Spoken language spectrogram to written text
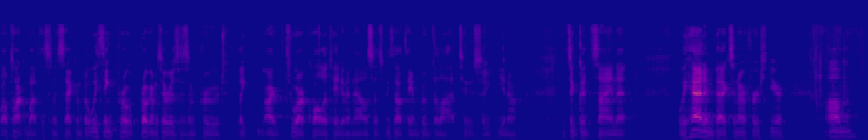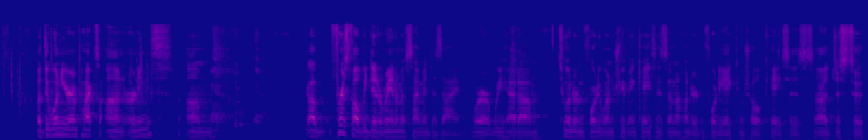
I'll talk about this in a second. But we think pro- program services improved, like our, through our qualitative analysis. We thought they improved a lot too. So you know, it's a good sign that we had impacts in our first year. Um, but the one-year impacts on earnings. Um, uh, first of all, we did a random assignment design where we had um, 241 treatment cases and 148 control cases, uh, just to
